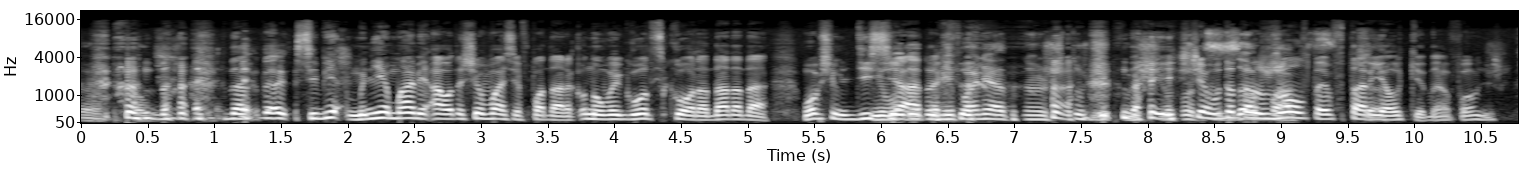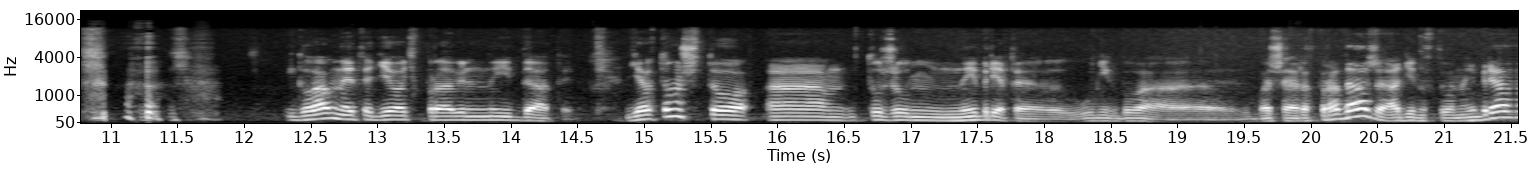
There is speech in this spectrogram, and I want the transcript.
себе, мне, маме, а вот еще Васе в подарок. Новый год скоро, да-да-да. В общем, И вот десяток. эту непонятную штучку Да, еще вот это желтое в тарелке, да, помнишь? И главное это делать в правильные даты. Дело в том, что э, тут же в ноябре-то у них была э, большая распродажа, 11 ноября,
